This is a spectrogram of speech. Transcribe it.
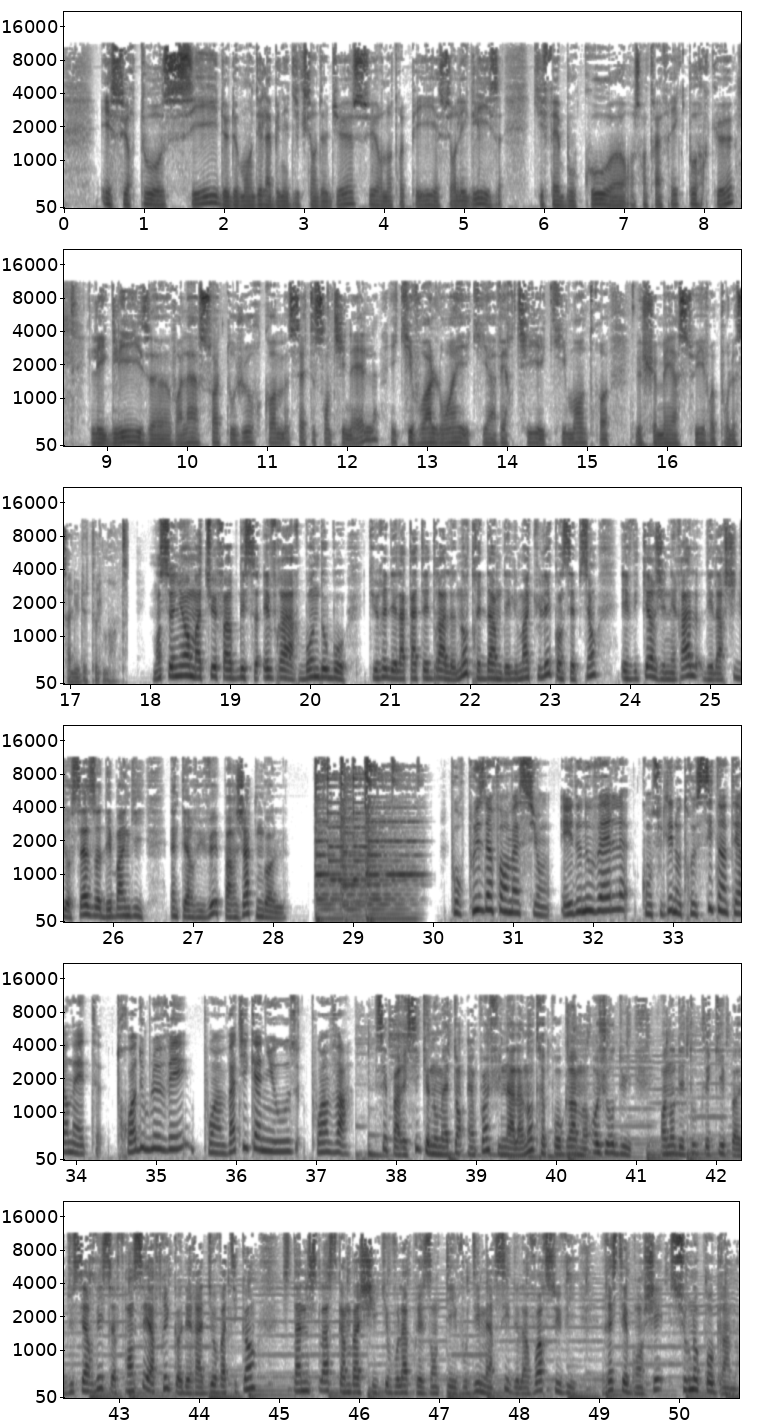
Et surtout aussi de demander la bénédiction de Dieu sur notre pays et sur l'Église qui fait beaucoup euh, en Centrafrique pour que l'Église, euh, voilà, soit toujours comme cette sentinelle et qui voit loin et qui avertit et qui montre le chemin à suivre pour le salut de tout le monde. Monseigneur Mathieu Fabrice Évrard Bondobo, curé de la cathédrale Notre-Dame de l'Immaculée Conception et vicaire général de l'archidiocèse de Bangui, interviewé par Jacques Ngol. Pour plus d'informations et de nouvelles, consultez notre site internet www.vaticanews.va. C'est par ici que nous mettons un point final à notre programme aujourd'hui. Au nom de toute l'équipe du service français Afrique des radios Vatican, Stanislas Kambashi qui vous l'a présenté vous dit merci de l'avoir suivi. Restez branchés sur nos programmes.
